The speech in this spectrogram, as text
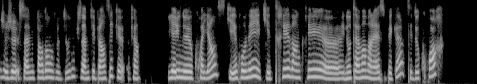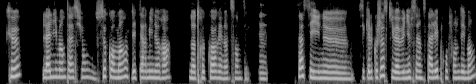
je, je, ça, pardon, je ça me fait penser que, enfin, il y a une croyance qui est erronée et qui est très ancrée, euh, et notamment dans la SPK, c'est de croire que l'alimentation, ce qu'on mange, déterminera notre corps et notre santé. Mm. Ça, c'est une, c'est quelque chose qui va venir s'installer profondément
